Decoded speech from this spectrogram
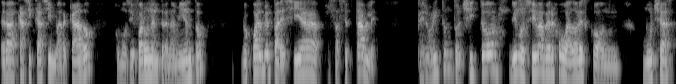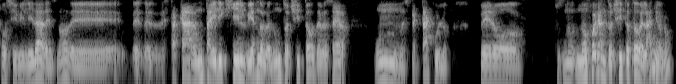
era casi casi marcado, como si fuera un entrenamiento, lo cual me parecía pues, aceptable. Pero ahorita un tochito, digo, sí va a haber jugadores con muchas posibilidades, ¿no? De, destacar un Tyreek Hill viéndolo en un tochito debe ser un espectáculo, pero pues no, no juegan tochito todo el año, ¿no?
